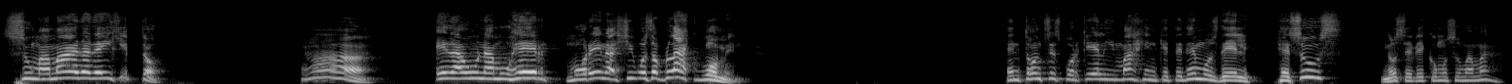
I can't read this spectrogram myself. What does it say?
Su mamá era de Egipto. Ah, era una mujer morena. She was a black woman. Entonces, ¿por qué la imagen que tenemos de él, Jesús, no se ve como su mamá?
